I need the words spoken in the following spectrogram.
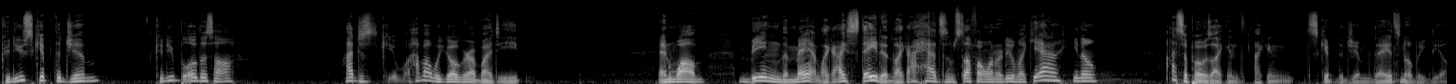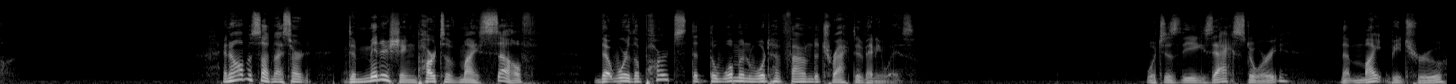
Could you skip the gym? Could you blow this off? I just, how about we go grab a bite to eat? And while being the man, like I stated, like I had some stuff I want to do. I'm like, yeah, you know, I suppose I can, I can skip the gym today. It's no big deal. And all of a sudden, I start diminishing parts of myself that were the parts that the woman would have found attractive, anyways. Which is the exact story that might be true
